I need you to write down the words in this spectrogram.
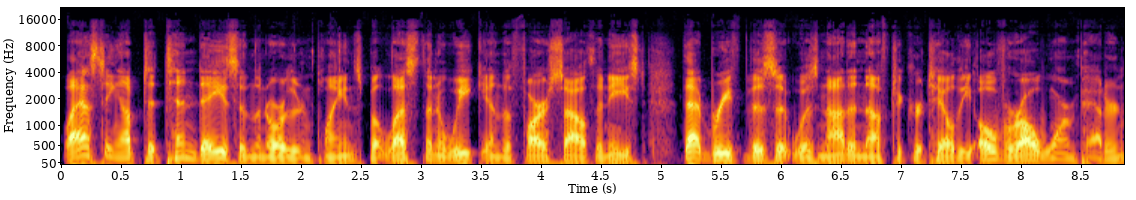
lasting up to 10 days in the northern plains, but less than a week in the far south and east. That brief visit was not enough to curtail the overall warm pattern.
